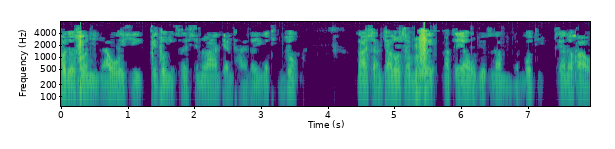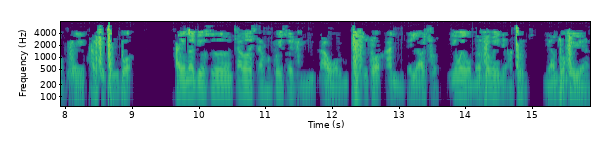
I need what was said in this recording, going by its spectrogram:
或者说你加我微信，备注你是喜马拉雅电台的一个听众。那想加入消费会，那这样我就知道你的目的，这样的话我会快速通过。还有呢，就是加入消费会社群，那我们不是说按你的要求，因为我们分为两种两种会员，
